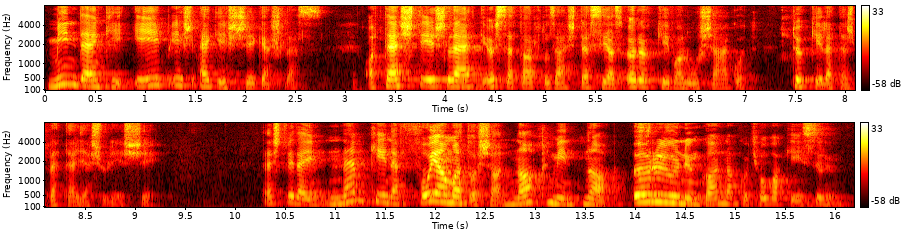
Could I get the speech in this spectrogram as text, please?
mindenki ép és egészséges lesz. A test és lelki összetartozás teszi az örökké valóságot tökéletes beteljesülésé. Testvéreim, nem kéne folyamatosan, nap mint nap örülnünk annak, hogy hova készülünk?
